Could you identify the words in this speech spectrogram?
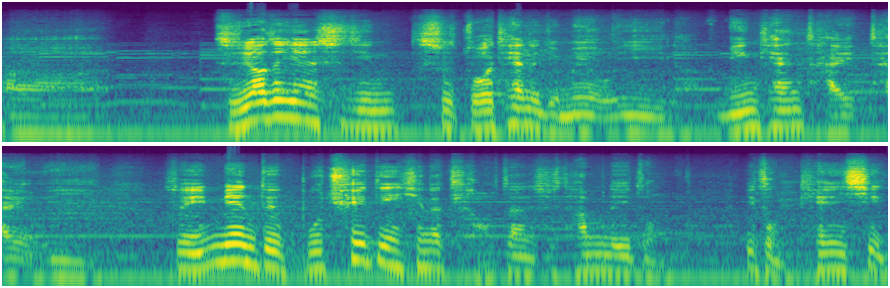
呃，只要这件事情是昨天的就没有意义了，明天才才有意义。所以面对不确定性的挑战是他们的一种一种天性。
